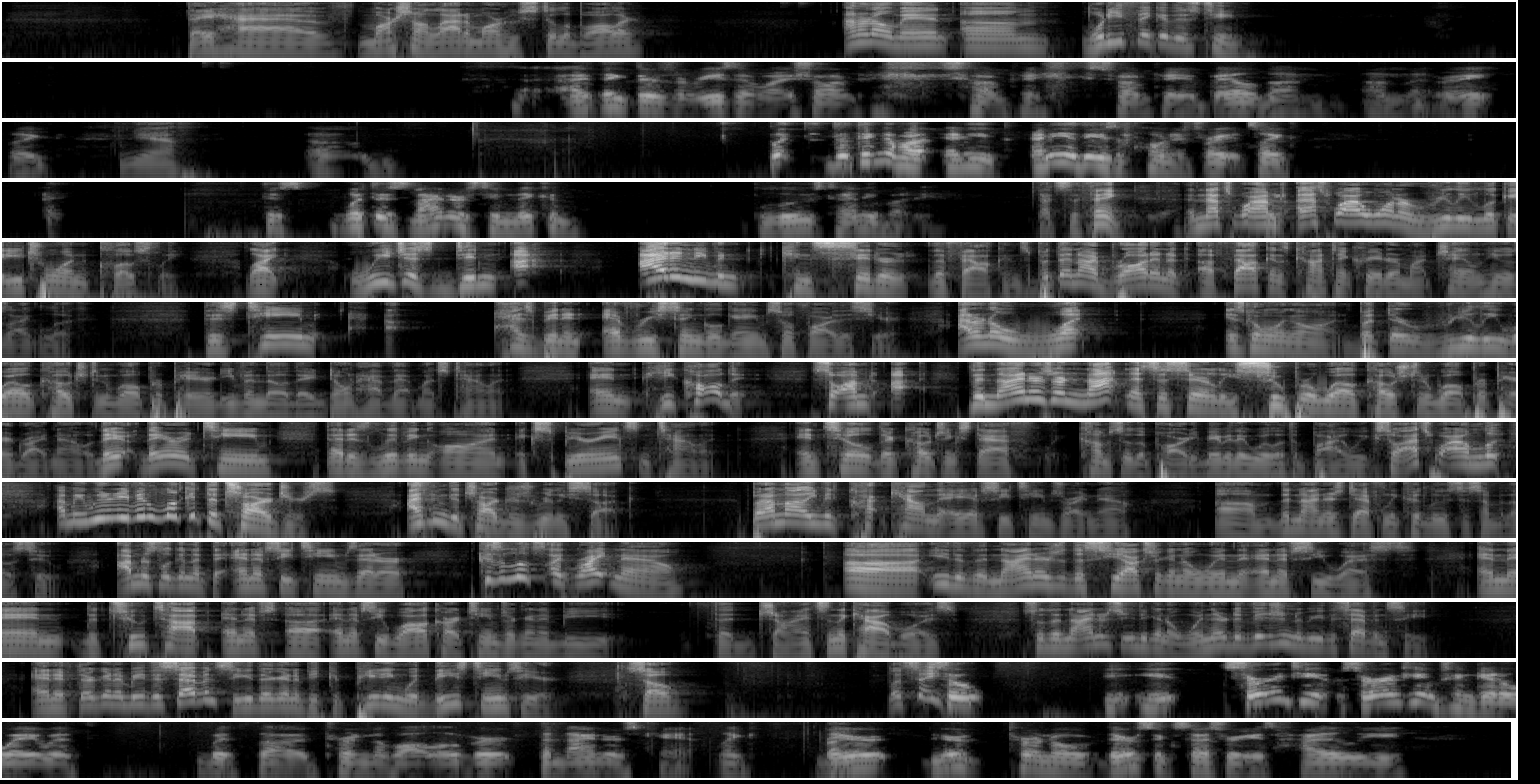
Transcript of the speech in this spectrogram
They have Marshon Lattimore, who's still a baller. I don't know, man. Um, what do you think of this team? I think there's a reason why Sean Sean Pay, Sean Pay bailed on on that, right? Like, yeah. Um, but the thing about any any of these opponents, right? It's like this with this Niners team, they could lose to anybody. That's the thing, and that's why I'm. That's why I want to really look at each one closely. Like we just didn't. I, I didn't even consider the Falcons, but then I brought in a, a Falcons content creator on my channel, and he was like, "Look, this team has been in every single game so far this year. I don't know what is going on, but they're really well coached and well prepared, even though they don't have that much talent and he called it. So I'm I, the Niners are not necessarily super well coached and well prepared right now. They're they're a team that is living on experience and talent until their coaching staff comes to the party. Maybe they will at the bye week. So that's why I'm look. I mean, we don't even look at the Chargers. I think the Chargers really suck, but I'm not even counting the AFC teams right now. Um, the Niners definitely could lose to some of those too. I'm just looking at the NFC teams that are because it looks like right now, uh, either the Niners or the Seahawks are going to win the NFC West. And then the two top NFC, uh, NFC wildcard teams are going to be the Giants and the Cowboys. So the Niners are either going to win their division or be the seven seed. And if they're going to be the seven seed, they're going to be competing with these teams here. So let's see. So you, certain teams, certain teams can get away with with uh, turning the ball over. The Niners can't. Like right. their their turnover, their success rate is highly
